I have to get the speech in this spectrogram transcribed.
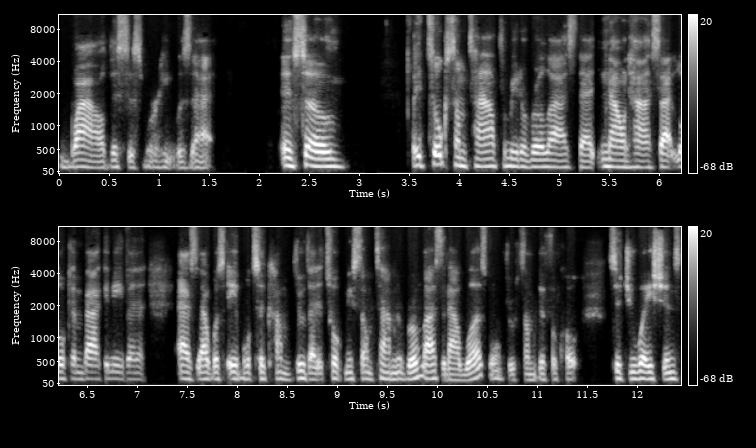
wow, this is where he was at. And so it took some time for me to realize that now in hindsight, looking back, and even as I was able to come through that, it took me some time to realize that I was going through some difficult situations.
